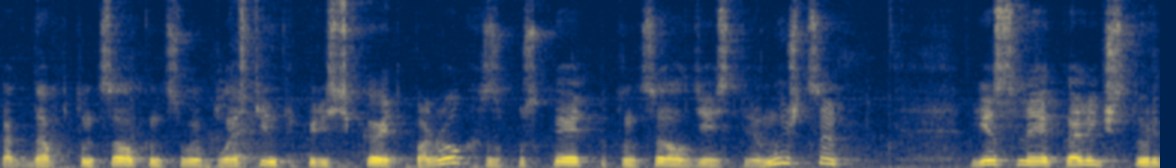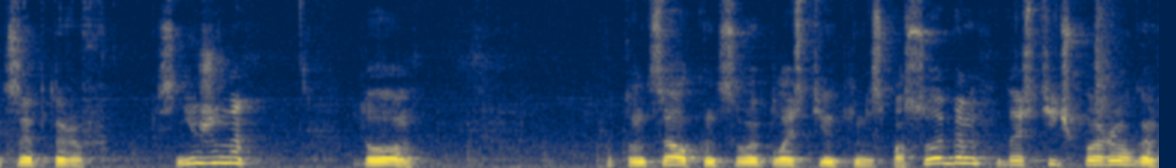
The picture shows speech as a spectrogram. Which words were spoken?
когда потенциал концевой пластинки пересекает порог, запускает потенциал действия мышцы – если количество рецепторов снижено, то потенциал концевой пластинки не способен достичь порога.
